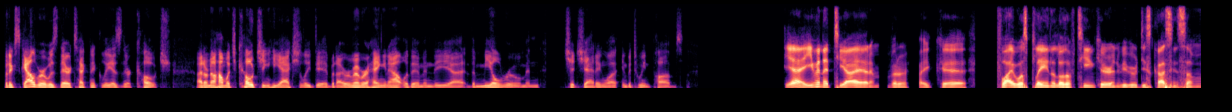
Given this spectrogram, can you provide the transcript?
But Excalibur was there technically as their coach. I don't know how much coaching he actually did, but I remember hanging out with him in the uh, the meal room and chit chatting in between pubs. Yeah, even at TI, I remember like uh, Fly was playing a lot of Tinker, and we were discussing some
